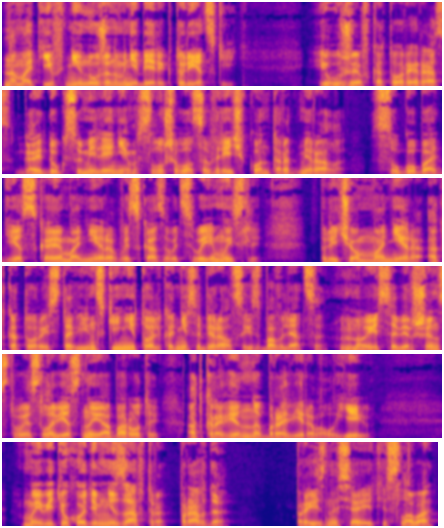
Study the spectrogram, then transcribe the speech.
на мотив «Не нужен мне берег турецкий». И уже в который раз Гайдук с умилением вслушивался в речь контр-адмирала. Сугубо одесская манера высказывать свои мысли – причем манера, от которой Ставинский не только не собирался избавляться, но и, совершенствуя словесные обороты, откровенно бравировал ею. «Мы ведь уходим не завтра, правда?» Произнося эти слова,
